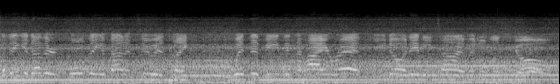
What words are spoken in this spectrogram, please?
I think another cool thing about it too is like with it being in the high revs, you know at any time it'll just go.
